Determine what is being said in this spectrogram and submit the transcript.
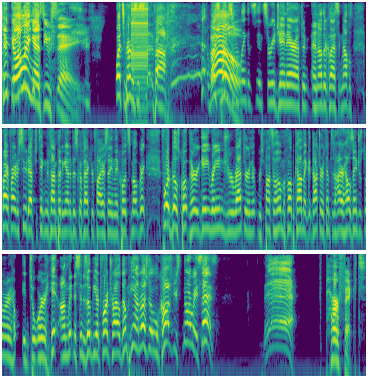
Keep going, as you say. White supremacist. Uh, White Oh. from Lincoln since to Jane Eyre after and other classic novels. Firefighter sued after taking the time putting out a Nabisco factory fire, saying they quote smelled great. Ford Bill's quote very gay Ranger Raptor in response to homophobic comic. A doctor attempted to hire Hell's Angels to order, to order hit on witness in his opioid fraud trial. Don't pee on Russia; it will cost you. Norway says. Yeah, Perfect.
